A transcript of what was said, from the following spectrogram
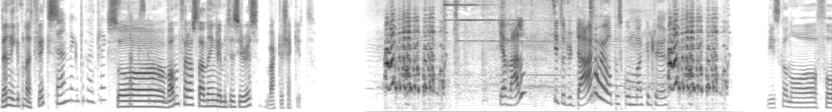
Den ligger på Netflix. Den ligger på Netflix. Så vant for Outstanding Limited Series. Verdt å sjekke ut. Ja vel? Sitter du der og hører på skummakultur? Vi skal nå få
